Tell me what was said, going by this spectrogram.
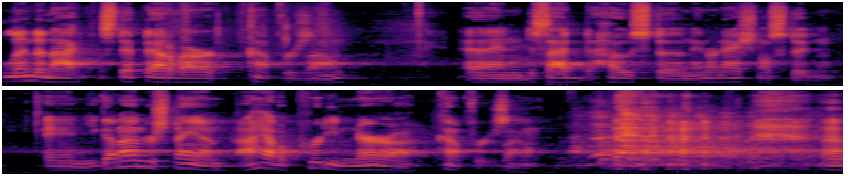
Linda and I stepped out of our comfort zone and decided to host an international student. And you got to understand, I have a pretty narrow comfort zone. Uh,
